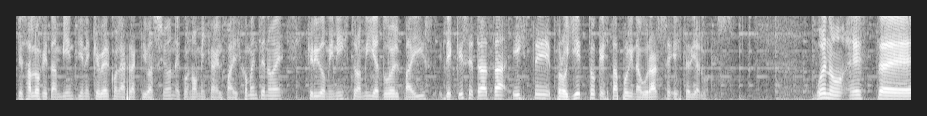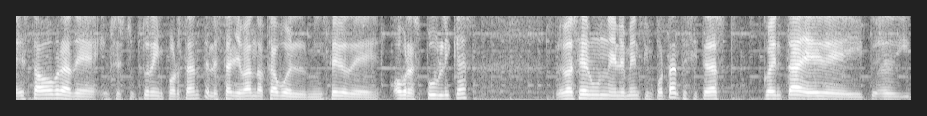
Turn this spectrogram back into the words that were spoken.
que es algo que también tiene que ver con la reactivación económica del país. Coméntenos, querido ministro, a mí y a todo el país, de qué se trata este proyecto que está por inaugurarse este día lunes. Bueno, este, esta obra de infraestructura importante la está llevando a cabo el Ministerio de Obras Públicas. Va a ser un elemento importante, si te das cuenta eh, y,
